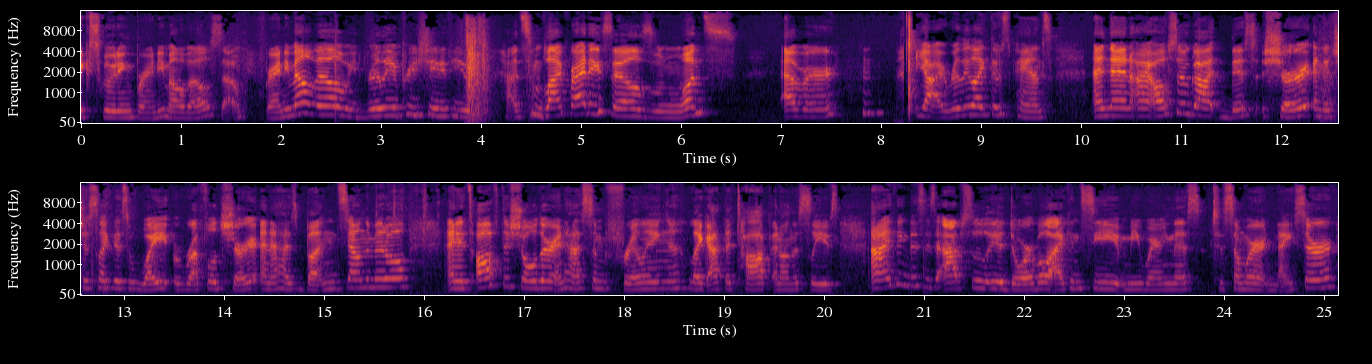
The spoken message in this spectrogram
excluding Brandy Melville. So Brandy Melville, we'd really appreciate if you had some Black Friday sales once ever. yeah, I really like those pants. And then I also got this shirt and it's just like this white ruffled shirt and it has buttons down the middle and it's off the shoulder and has some frilling like at the top and on the sleeves. And I think this is absolutely adorable. I can see me wearing this to somewhere nicer.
